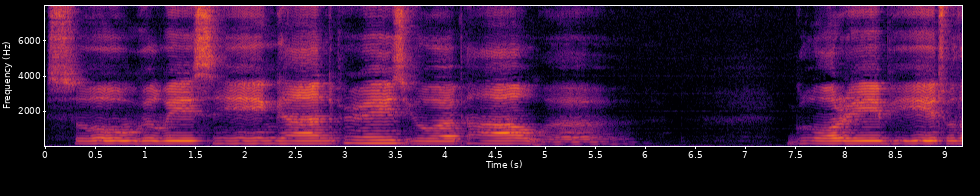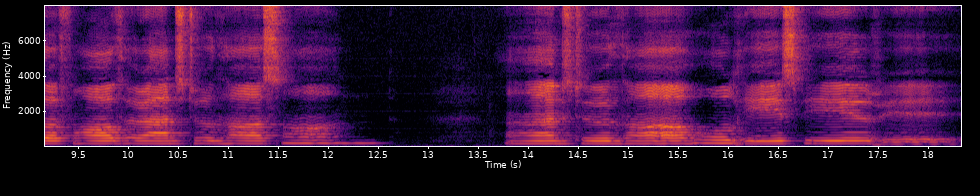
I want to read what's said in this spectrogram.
So will we sing and praise your power. Glory be to the Father and to the Son and to the Holy Spirit,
